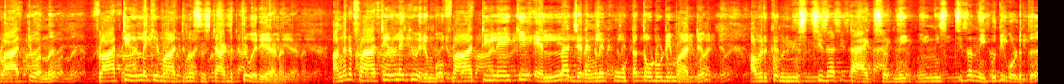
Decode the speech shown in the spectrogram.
ഫ്ലാറ്റ് വന്ന് ഫ്ലാറ്റുകളിലേക്ക് മാറ്റുന്ന സിസ്റ്റം അടുത്ത് വരികയാണ്. അങ്ങനെ ഫ്ലാറ്റുകളിലേക്ക് വരുമ്പോൾ ഫ്ലാറ്റിലേക്ക് എല്ലാ ജനങ്ങളെ കൂട്ടത്തോടുകൂടി മാറ്റും. അവർക്ക് നിശ്ചിത ടാക്സ് നിശ്ചിത നികുതി കൊടുത്ത്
